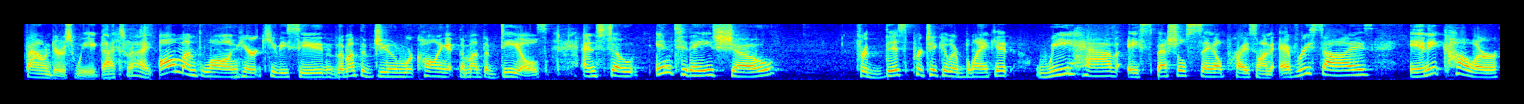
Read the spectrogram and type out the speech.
Founders Week. That's right. All month long here at QVC, the month of June, we're calling it the month of deals. And so in today's show, for this particular blanket, we have a special sale price on every size any color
